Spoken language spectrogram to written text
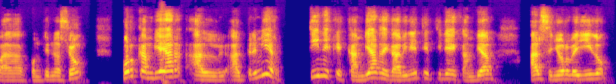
a continuación por cambiar al, al Premier. Tiene que cambiar de gabinete, tiene que cambiar al señor Bellido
